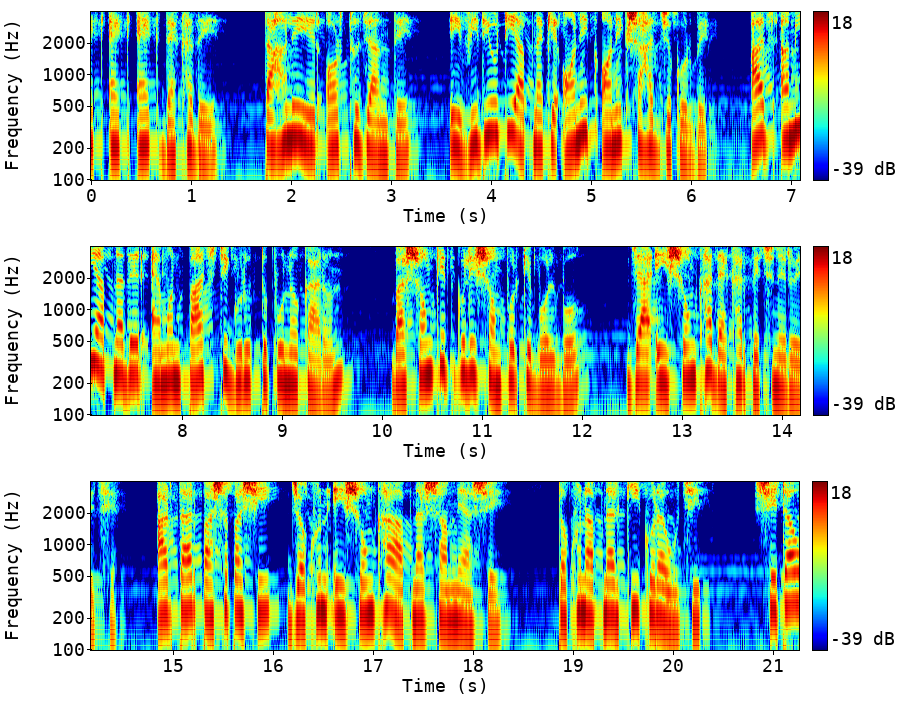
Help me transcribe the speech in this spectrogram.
এক এক এক দেখা দেয়, তাহলে এর অর্থ জানতে এই ভিডিওটি আপনাকে অনেক অনেক সাহায্য করবে। আজ আমি আপনাদের এমন পাঁচটি গুরুত্বপূর্ণ কারণ বা সংকেতগুলি সম্পর্কে বলব যা এই সংখ্যা দেখার পেছনে রয়েছে। আর তার পাশাপাশি যখন এই সংখ্যা আপনার সামনে আসে, তখন আপনার কি করা উচিত সেটাও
